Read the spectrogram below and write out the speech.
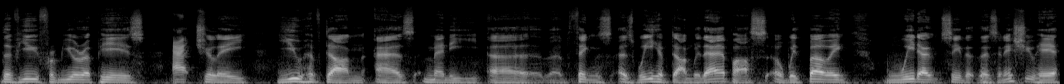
the view from Europe is actually you have done as many uh, things as we have done with Airbus or with Boeing. We don't see that there's an issue here.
